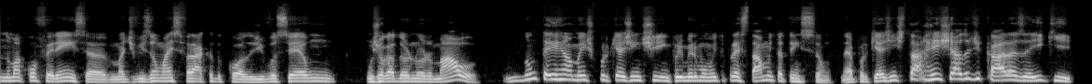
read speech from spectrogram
numa conferência, uma divisão mais fraca do college, e você é um, um jogador normal, não tem realmente porque a gente, em primeiro momento, prestar muita atenção, né? Porque a gente está recheado de caras aí que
